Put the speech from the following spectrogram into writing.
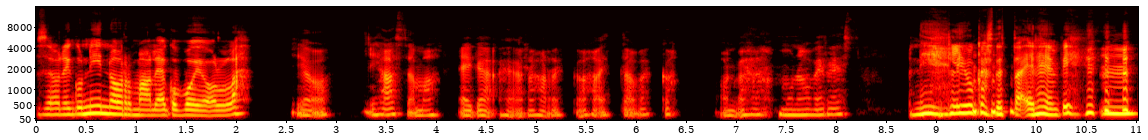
se on niin, kuin niin normaalia kuin voi olla. Joo, ihan sama. Eikä herra Harrekkaa haittaa, vaikka on vähän munaveressä. Niin, liukastetta enempi. Mm.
